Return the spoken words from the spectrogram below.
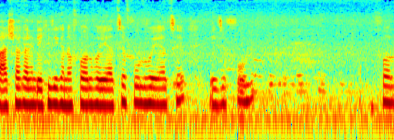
পাট শাক আমি দেখি যেখানে ফল হয়ে আছে, ফুল হয়ে আছে। এই যে ফুল। ফল।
